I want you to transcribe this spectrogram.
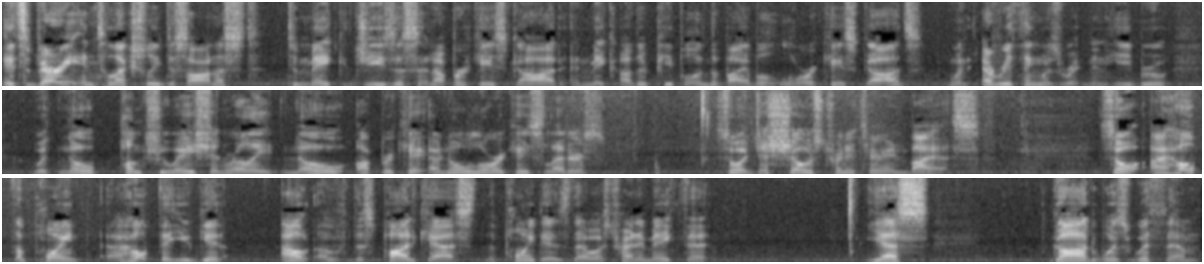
it's very intellectually dishonest to make Jesus an uppercase God and make other people in the Bible lowercase gods when everything was written in Hebrew with no punctuation, really, no uppercase, or no lowercase letters. So it just shows Trinitarian bias. So I hope the point, I hope that you get out of this podcast, the point is that I was trying to make that, yes, God was with them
